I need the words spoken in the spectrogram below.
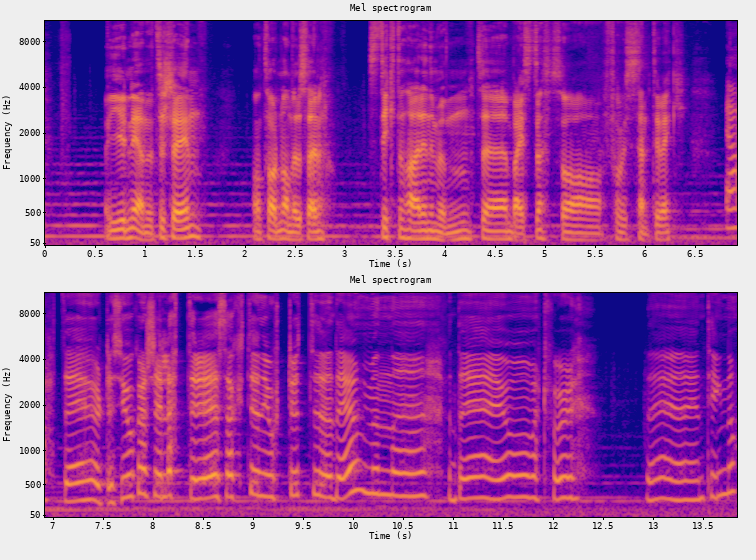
gir den ene til Shane og tar den andre selv. Stikk den her inn i munnen til beistet, så får vi sendt de vekk. Ja, det hørtes jo kanskje lettere sagt enn gjort ut, det, men eh, det er jo i hvert fall Det er en ting, da.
